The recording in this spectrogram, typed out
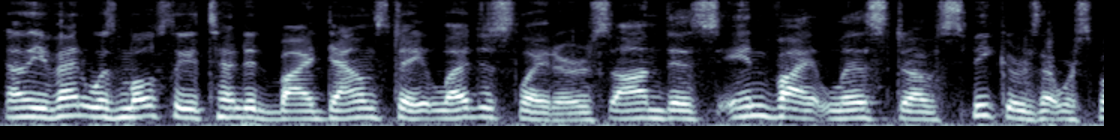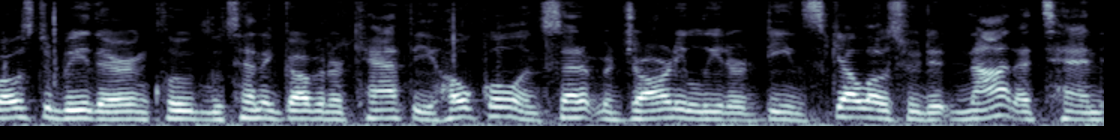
Now, the event was mostly attended by downstate legislators. On this invite list of speakers that were supposed to be there include Lieutenant Governor Kathy Hochul and Senate Majority Leader Dean Skelos, who did not attend.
